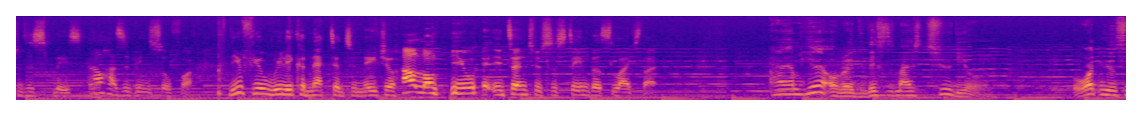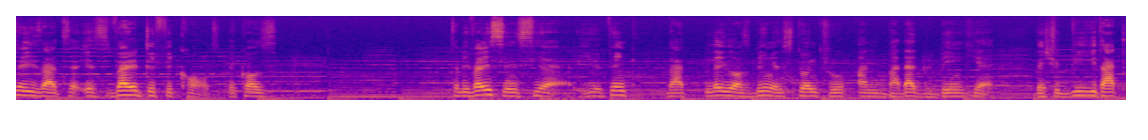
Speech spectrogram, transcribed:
to this place. Yeah. How has it been so far? Do you feel really connected to nature? How long do you intend to sustain this lifestyle? I am here already. This is my studio. what you say is that it's very difficult because, to be very sincere, you think that Lagos being a stone throw and Badagry being here, there should be that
